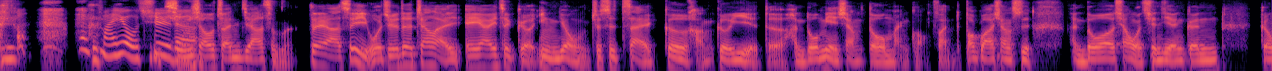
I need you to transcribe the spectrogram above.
蛮有趣的。行销专家什么？对啊，所以我觉得将来 AI 这个应用，就是在各行各业的很多面向都蛮广泛的，包括像是很多像我前几天跟。跟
